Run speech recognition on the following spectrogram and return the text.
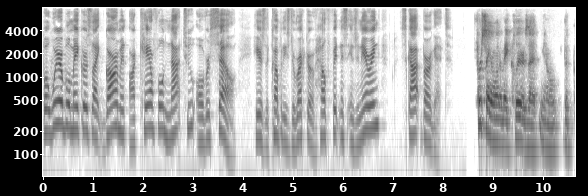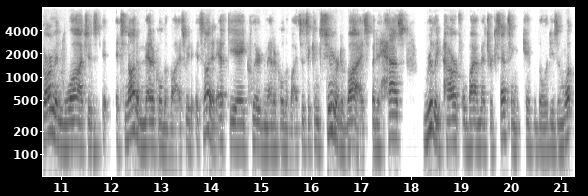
But wearable makers like Garmin are careful not to oversell. Here's the company's director of health fitness engineering, Scott Burgett. First thing I want to make clear is that you know the Garmin watch is it, it's not a medical device. It's not an FDA cleared medical device. It's a consumer device, but it has really powerful biometric sensing capabilities. And what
